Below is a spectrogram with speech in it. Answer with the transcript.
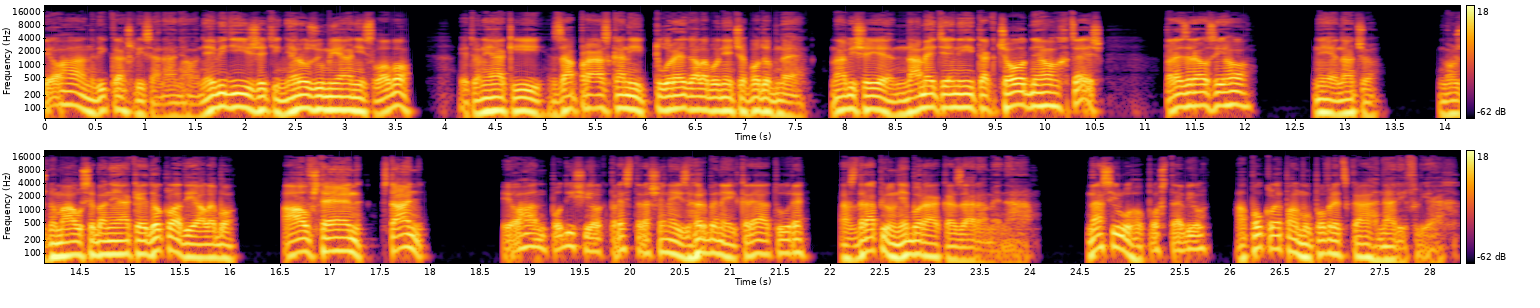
Johan, vykašli sa na ňo. Nevidíš, že ti nerozumie ani slovo? Je to nejaký zapráskaný turek alebo niečo podobné. Navyše je nametený, tak čo od neho chceš? Prezrel si ho? Nie, na čo? Možno má u seba nejaké doklady, alebo... Aufstehen, vstaň! Johan podišiel k prestrašenej zhrbenej kreatúre a zdrapil neboráka za ramená. Na silu ho postavil a poklepal mu po vreckách na rifliach.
